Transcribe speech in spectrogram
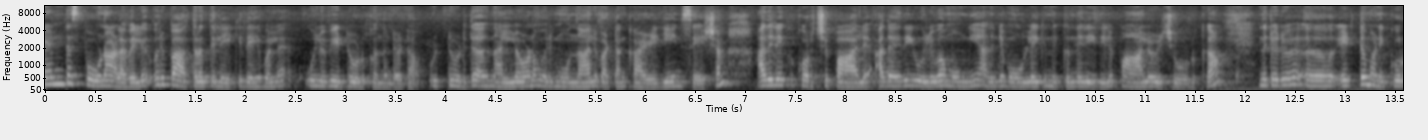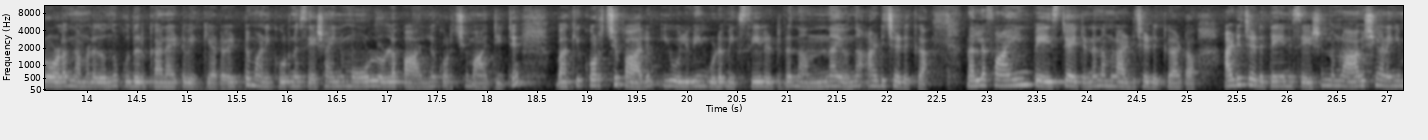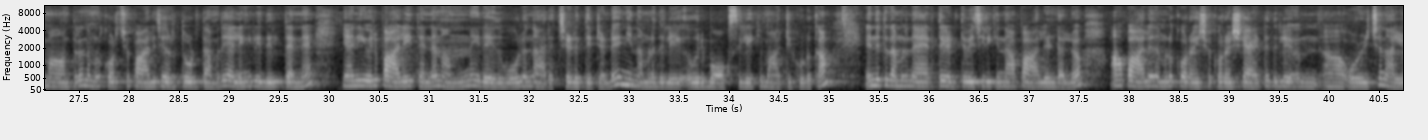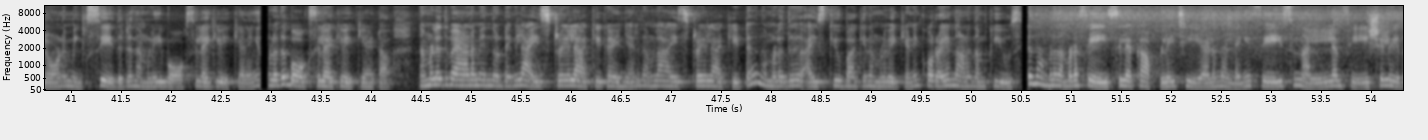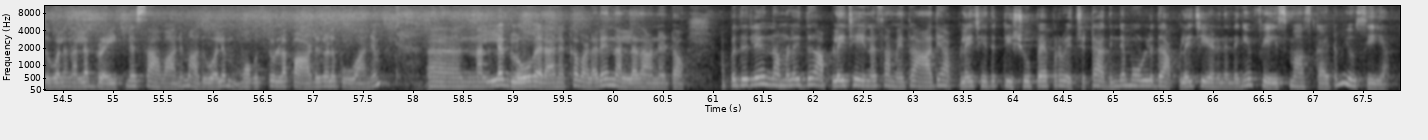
രണ്ട് സ്പൂൺ അളവിൽ ഒരു പാത്രത്തിലേക്ക് ഇതേപോലെ ഉലുവ ഇട്ട് കൊടുക്കുന്നുണ്ട് കേട്ടോ. ഇട്ട് കൊടുത്ത് അത് നല്ലോണം ഒരു മൂന്നാൽ വട്ടം കഴുകിയതിന് ശേഷം അതിലേക്ക് കുറച്ച് പാൽ അതായത് ഈ ഉലുവ മുങ്ങി അതിന്റെ മുകളിലേക്ക് നിൽക്കുന്ന രീതിയിൽ പാലൊഴിച്ച് കൊടുക്കുക. എന്നിട്ടൊരു എട്ട് മണിക്കൂറോളം നമ്മളിതൊന്ന് കുതിർക്കാനായിട്ട് വെക്കുക കേട്ടോ. എട്ട് മണിക്കൂറിന് ശേഷം അതിന് മുകളിലുള്ള പാലിന് കുറച്ച് മാറ്റിയിട്ട് ബാക്കി കുറച്ച് പാലും ഈ ഉലുവയും കൂടെ മിക്സിയിൽ ഇട്ടിട്ട് നന്നായി ഒന്ന് അടിച്ചെടുക്കുക. നല്ല ഫൈൻ പേസ്റ്റ് ആയിട്ട് തന്നെ നമ്മൾ അടിച്ചെടുക്കുക കേട്ടോ. അടിച്ചെടുത്തതിന് ശേഷം നമ്മൾ ആവശ്യമാണെങ്കിൽ മാത്രം നമ്മൾ കുറച്ച് പാൽ ചേർത്ത് കൊടുത്താൽ മതി. അല്ലെങ്കിൽ ഇതിൽ തന്നെ ഞാൻ ഈ ഒരു പാലിൽ തന്നെ നന്നായി ഇത് ഇതുപോലെ ഒന്ന് അരച്ചെടുത്തിട്ടുണ്ട്. ഇനി നമ്മളിതിൽ ഒരു ബോക്സിലേക്ക് മാറ്റി കൊടുക്കാം. എന്നിട്ട് നമ്മൾ നേരത്തെ എടുത്ത് വെച്ചിരിക്കുന്ന ആ പാലുണ്ടല്ലോ ആ പാൽ നമ്മൾ കുറേശ്ശെ കുറേശ്ശെ ആയിട്ട് ഇതിൽ ഒഴിച്ച് നല്ലോണം മിക്സ് ചെയ്തിട്ട് നമ്മൾ ഈ ബോക്സിലാക്കി വെക്കുകയാണെങ്കിൽ നമ്മളത് ബോക്സിലാക്കി വെക്കുക കേട്ടോ. നമ്മളിത് വേണമെന്നുണ്ടെങ്കിൽ ഐസ് ട്രേയിലാക്കി കഴിഞ്ഞാൽ നമ്മൾ ഐസ് ട്രേയിലാക്കിയിട്ട് നമ്മളത് ഐസ് ക്യൂബാക്കി നമ്മൾ വെക്കുകയാണെങ്കിൽ കുറേ നാൾ നമുക്ക് യൂസ് ചെയ്ത് നമ്മൾ നമ്മുടെ ഫേസിലൊക്കെ അപ്ലൈ ചെയ്യുകയാണെന്നുണ്ടെങ്കിൽ ഫേസ് നല്ല ഫേഷ്യൽ ഇതുപോലെ നല്ല ബ്രൈറ്റ്നെസ് ആവാനും അതുപോലെ മുഖത്തുള്ള പാടുകൾ പോവാനും നല്ല ഗ്ലോ വരാനൊക്കെ വളരെ നല്ലതാണ് കേട്ടോ. അപ്പോൾ ഇതിൽ നമ്മളിത് അപ്ലൈ ചെയ്യുന്ന സമയത്ത് ആദ്യം അപ്ലൈ ചെയ്ത് ടിഷ്യൂ പേപ്പർ വെച്ചിട്ട് അതിന്റെ മുകളിൽ ഇത് അപ്ലൈ ചെയ്യണമെന്നുണ്ടെങ്കിൽ ഫേസ് മാസ്ക് ആയിട്ടും യൂസ് ചെയ്യാം.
